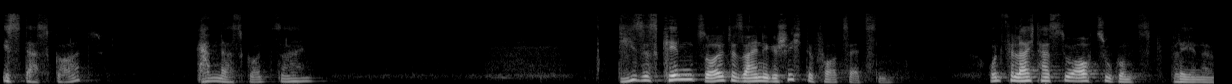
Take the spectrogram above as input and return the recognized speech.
Ist das Gott? Kann das Gott sein? Dieses Kind sollte seine Geschichte fortsetzen. Und vielleicht hast du auch Zukunftspläne.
